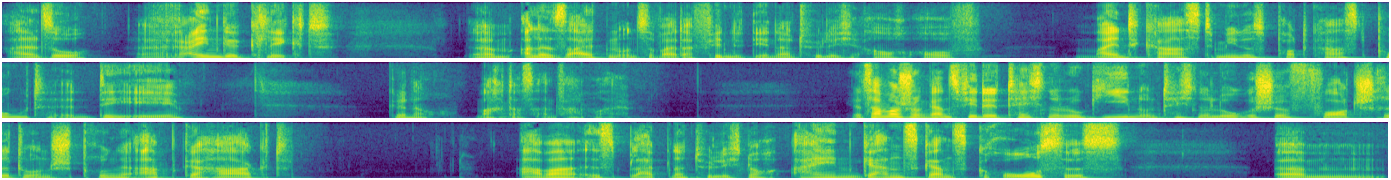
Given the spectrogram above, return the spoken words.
Also reingeklickt. Ähm, alle Seiten und so weiter findet ihr natürlich auch auf mindcast-podcast.de. Genau, macht das einfach mal. Jetzt haben wir schon ganz viele Technologien und technologische Fortschritte und Sprünge abgehakt. Aber es bleibt natürlich noch ein ganz, ganz großes, ähm,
